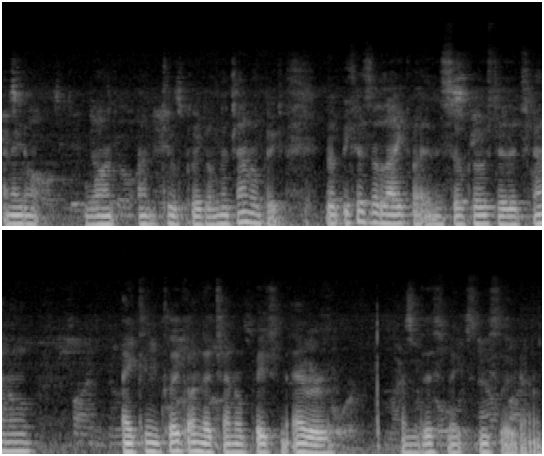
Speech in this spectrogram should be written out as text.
and I don't want them to click on the channel page. But because the like button is so close to the channel, I can click on the channel page and error, and this makes me slow down.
